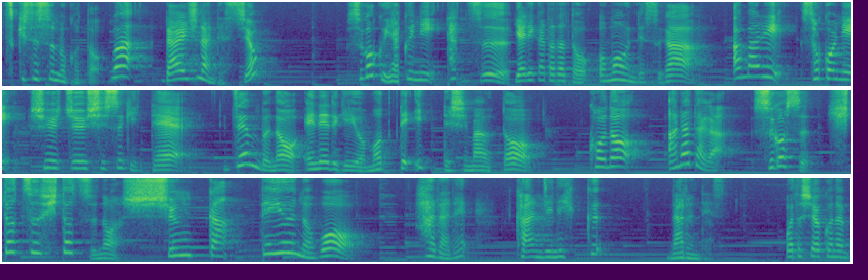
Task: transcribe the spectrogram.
突き進むことは大事なんですよ。すごく役に立つやり方だと思うんですがあまりそこに集中しすぎて全部のエネルギーを持っていってしまうとこのあなたが過ごす一つ一つの瞬間っていうのを肌で感じにくくなるんです。私はこの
